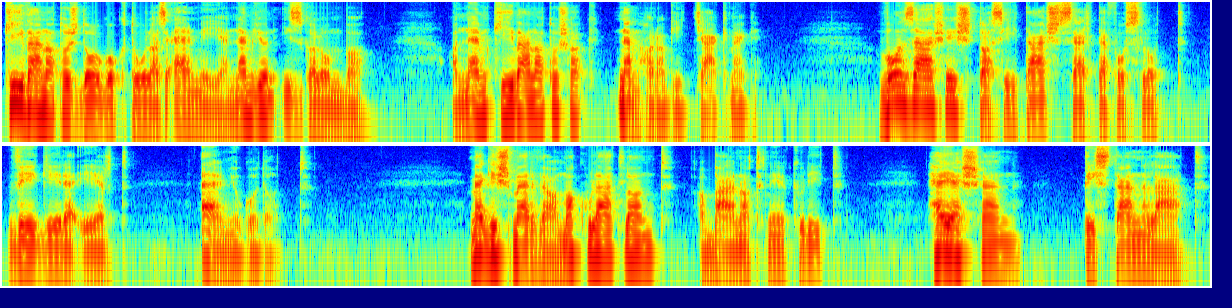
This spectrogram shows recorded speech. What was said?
Kívánatos dolgoktól az elméje nem jön izgalomba, a nem kívánatosak nem haragítják meg. Vonzás és taszítás szerte foszlott, végére ért, elnyugodott. Megismerve a makulátlant, a bánat nélkülit, helyesen, tisztán lát,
